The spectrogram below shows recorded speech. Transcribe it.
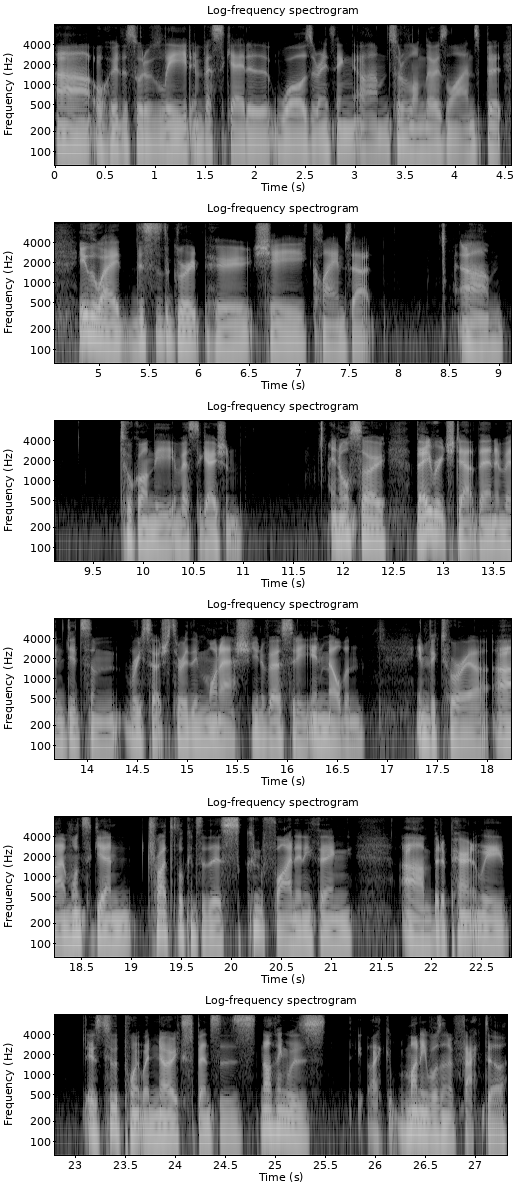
uh, or who the sort of lead investigator was or anything um, sort of along those lines. But either way, this is the group who she claims that um, took on the investigation. And also, they reached out then and then did some research through the Monash University in Melbourne, in Victoria. Uh, and once again, tried to look into this, couldn't find anything. Um, but apparently, it was to the point where no expenses, nothing was like money wasn't a factor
